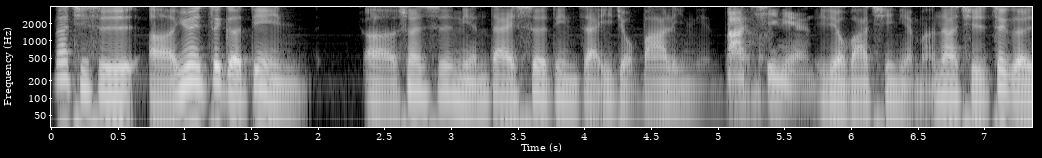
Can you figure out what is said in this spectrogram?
那其实呃，因为这个电影呃，算是年代设定在一九八零年、八七年、一九八七年嘛，那其实这个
